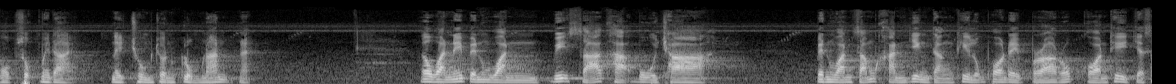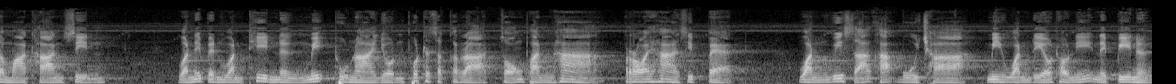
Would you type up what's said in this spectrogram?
งบสุขไม่ได้ ในชุมชนกลุ่มนั้นนะแล้ววันนี้เป็นวันวิสาขาบูชา เป็นวันสำคัญยิ่งดังที่หลวงพ่อได้ปรารภก่อนที่จะสมาทานศีลวันนี้เป็นวันที่หนึ่งมิถุนายนพุทธศักราช 2558 วันวิสาขาบูชา มีวันเดียวเท่านี้ในปีหนึ่ง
